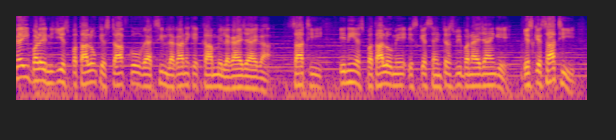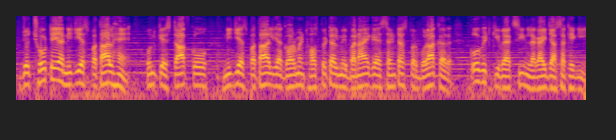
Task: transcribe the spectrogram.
कई बड़े निजी अस्पतालों के स्टाफ को वैक्सीन लगाने के काम में लगाया जाएगा। साथ ही इन्हीं अस्पतालों में इसके सेंटर्स भी बनाए जाएँगे। इसके साथ ही जो छोटे या निजी अस्पताल हैं उनके स्टाफ को निजी अस्पताल या गवर्नमेंट हॉस्पिटल में बनाए गए सेंटर्स पर बुलाकर कोविड की वैक्सीन लगाई जा सकेगी।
